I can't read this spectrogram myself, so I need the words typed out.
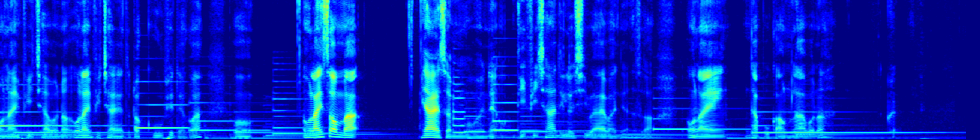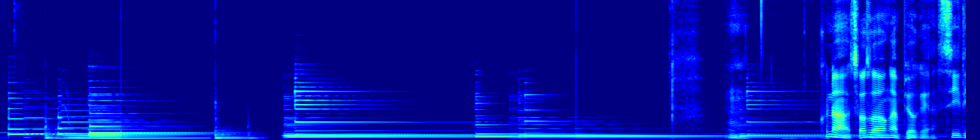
online feature ပေါ့နော် online feature တွေတော်တော် cool ဖြစ်တယ်ကွာဟို online shop မှာရရဆိုမှမဟုတ်နဲ့ဒီ feature ဒီလိုရှိပါရဲ့ပါညာဆိုတော့ online ငါပူကောင်းလားပေါ့နော် ခုနစောစောငါပြောခဲ့ CD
